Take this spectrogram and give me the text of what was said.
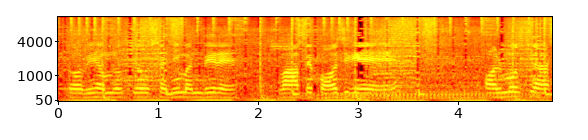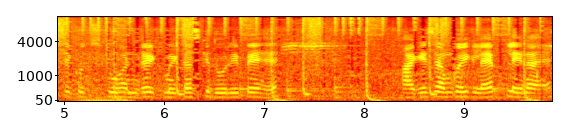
तो अभी हम लोग जो शनि मंदिर है, वहाँ पे पहुँच गए हैं। ऑलमोस्ट यहाँ से कुछ 200 मीटर्स की दूरी पे है। आगे से हमको एक लेफ़्ट लेना है।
